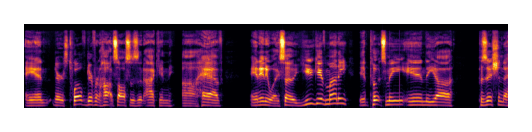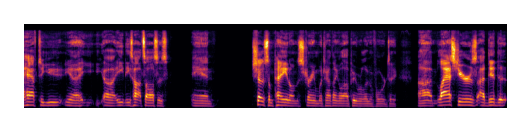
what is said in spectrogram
And there's 12 different hot sauces that I can uh, have. And anyway, so you give money, it puts me in the uh, position to have to you you know eat these hot sauces and show some pain on the stream, which I think a lot of people are looking forward to. Uh, last year's I did the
